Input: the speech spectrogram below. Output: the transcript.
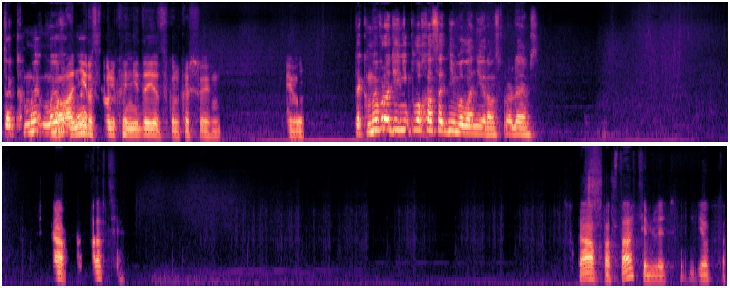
Так мы, мы, Волонир столько не дает, сколько вот так мы вроде неплохо с одним Волониром справляемся. Шкаф поставьте. Шкаф поставьте, блядь. Ёпта.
